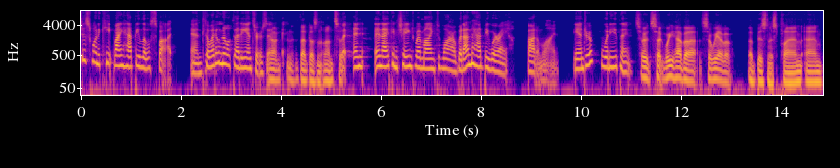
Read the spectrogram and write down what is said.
just want to keep my happy little spot. And So I don't know if that answers it. No, that doesn't answer. But, and and I can change my mind tomorrow, but I'm happy where I am. Bottom line, Andrew, what do you think? So, so we have a so we have a, a business plan, and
